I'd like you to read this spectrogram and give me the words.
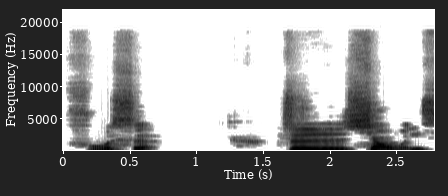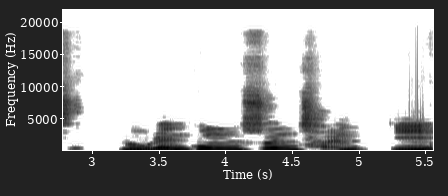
服色。至孝文子，鲁人公孙成以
